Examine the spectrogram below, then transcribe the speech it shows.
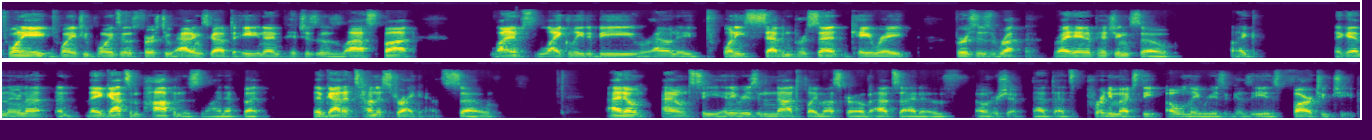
28 and 22 points in his first two outings, got up to 89 pitches in his last spot. Lineup's likely to be around a 27% K rate versus right handed pitching. So, like, again, they're not, they got some pop in this lineup, but they've got a ton of strikeouts. So, I don't, I don't see any reason not to play Musgrove outside of ownership. That that's pretty much the only reason because he is far too cheap.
